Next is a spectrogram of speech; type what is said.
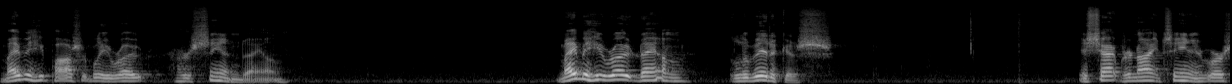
Maybe he possibly wrote her sin down. Maybe he wrote down Leviticus. It's chapter 19 and verse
